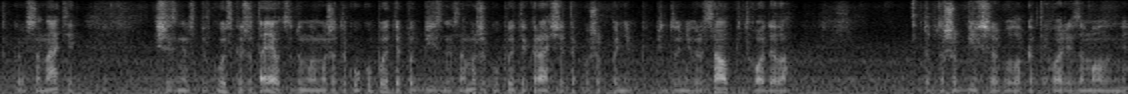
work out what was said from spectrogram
такій сонаті. І ще з ним спілкуюсь, кажу, та я оце думаю, може таку купити під бізнес, а може купити краще таку, щоб під універсал підходила. Тобто, щоб більше було категорій замовлення.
